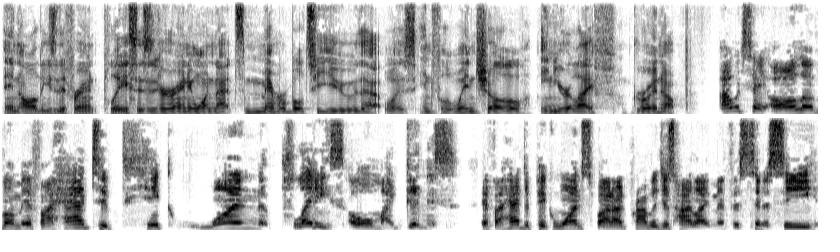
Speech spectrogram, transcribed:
in all these different places, is there anyone that's memorable to you that was influential in your life growing up? I would say all of them. If I had to pick one place, oh my goodness. If I had to pick one spot, I'd probably just highlight Memphis, Tennessee.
